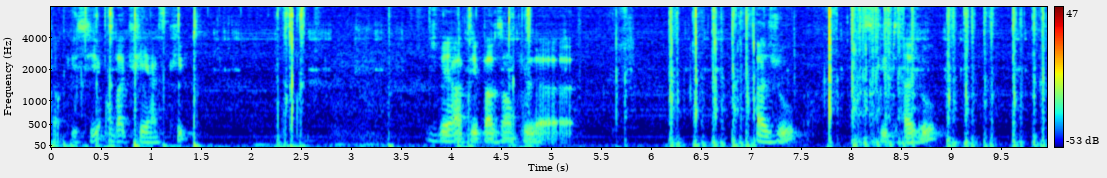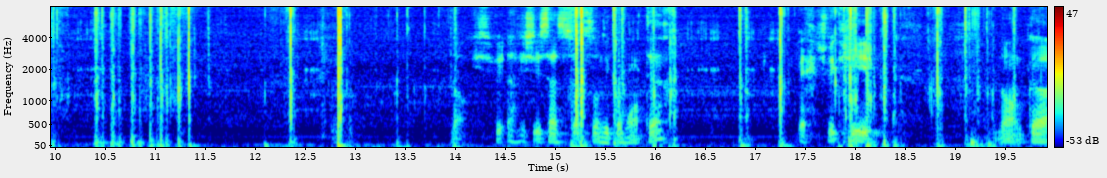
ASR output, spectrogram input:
Donc ici on va créer un script. Je vais rappeler par exemple euh, ajout script ajout. Donc je vais afficher ça sur des commentaires. Je vais créer. Donc euh,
